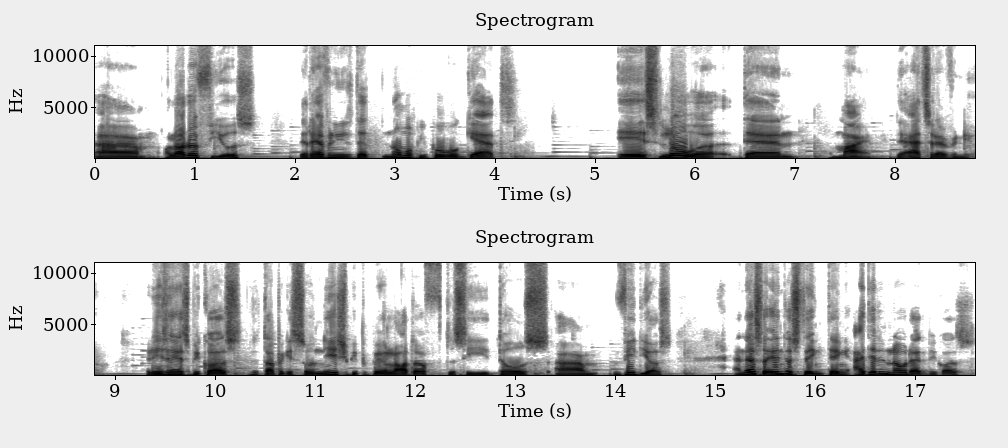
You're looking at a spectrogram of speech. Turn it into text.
um, a lot of views, the revenues that normal people will get is lower than mine, the ads revenue. The reason is because the topic is so niche, people pay a lot of to see those um, videos. And that's the interesting thing. I didn't know that because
